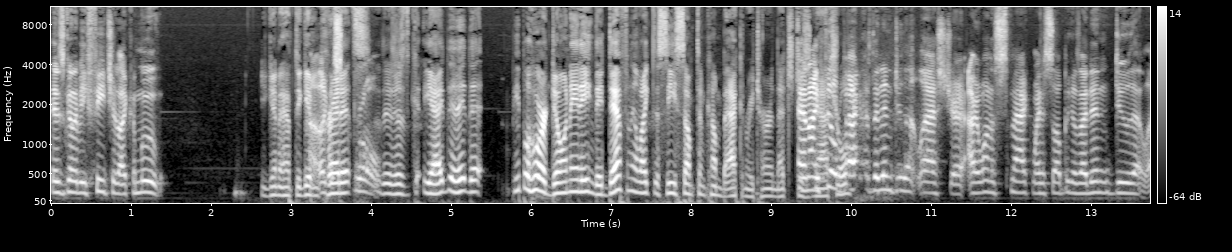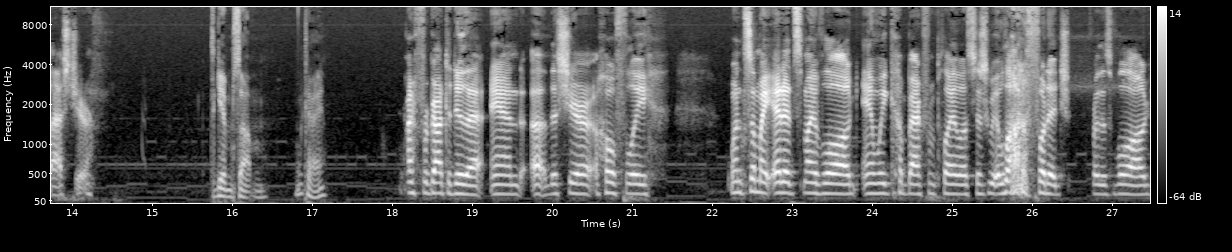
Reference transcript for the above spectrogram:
is going to be featured like a movie. You're gonna have to give Uh, him like credits. Just, yeah, the, the people who are donating, they definitely like to see something come back in return. That's just and I natural. feel bad because I didn't do that last year. I want to smack myself because I didn't do that last year. to give them something. Okay. I forgot to do that, and uh, this year, hopefully, when somebody edits my vlog and we come back from playlist, there's gonna be a lot of footage for this vlog.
